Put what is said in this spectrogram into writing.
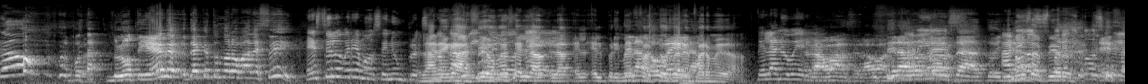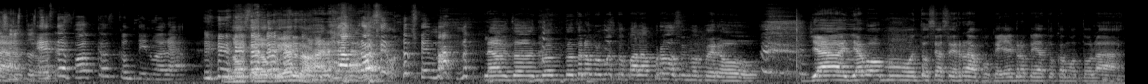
no. Pues, ta- lo tienes, de que tú no lo vas a decir. Esto lo veremos en un próximo La negación capítulo es el, de, la- la- el- el primer de la factor de la novela. enfermedad. de la El novela. avance, el avance. De la Amigos, exacto. No se relaciones Este podcast continuará No se lo pierda. la próxima semana. La- no, no- no te lo prometo para la próxima, pero ya, ya vamos entonces a cerrar porque ya creo que ya tocamos toda la,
